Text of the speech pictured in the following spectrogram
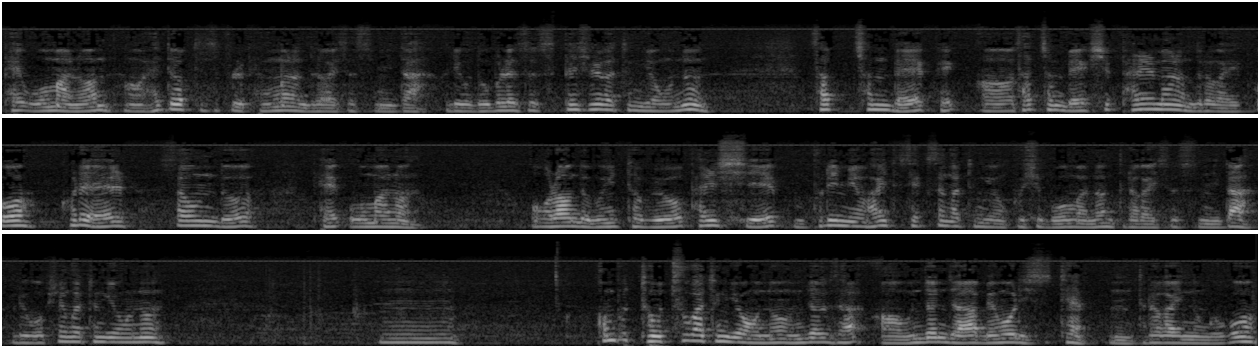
105만원, 어, 헤드업 디스플레이 100만원 들어가 있었습니다. 그리고 노블레스 스페셜 같은 경우는 4,100, 어, 4,118만원 들어가 있고, 코렐 사운드 105만원, 어라운드 모니터뷰 80, 프리미엄 화이트 색상 같은 경우 95만원 들어가 있었습니다. 그리고 옵션 같은 경우는, 음, 컴퓨터 2 같은 경우는 운전사, 어, 운전자 메모리 시스템 음, 들어가 있는 거고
